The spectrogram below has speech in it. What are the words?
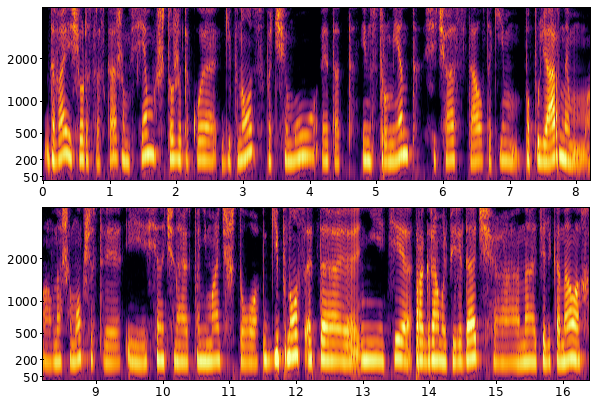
давай еще раз расскажем всем, что же такое гипноз, почему этот инструмент сейчас стал таким популярным а, в нашем обществе, и все начинают понимать, что гипноз — это не те программы передач а, на телеканалах,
